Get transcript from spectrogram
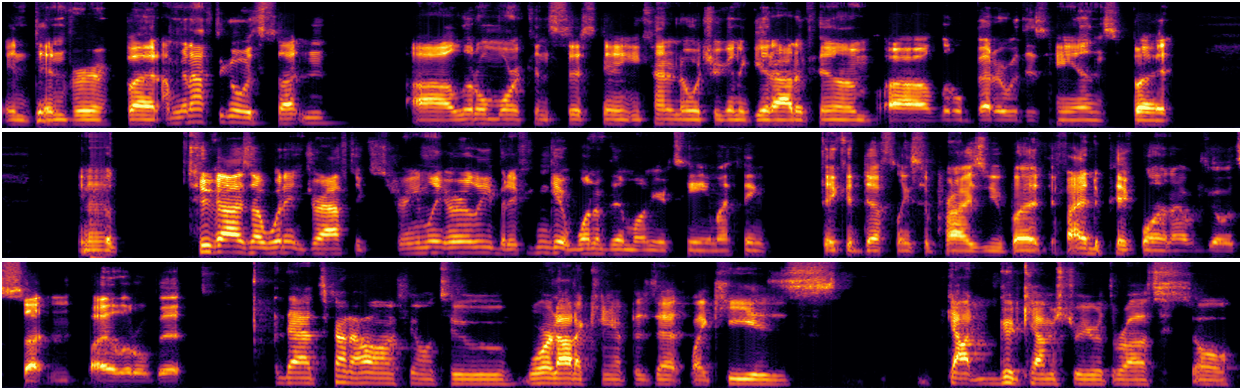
in Denver. But I'm gonna have to go with Sutton. Uh, a little more consistent. You kind of know what you're going to get out of him. Uh, a little better with his hands, but you know, two guys I wouldn't draft extremely early, but if you can get one of them on your team, I think they could definitely surprise you. But if I had to pick one, I would go with Sutton by a little bit. That's kind of how I'm feeling too. Word out of camp is that like he is got good chemistry with Russ. So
